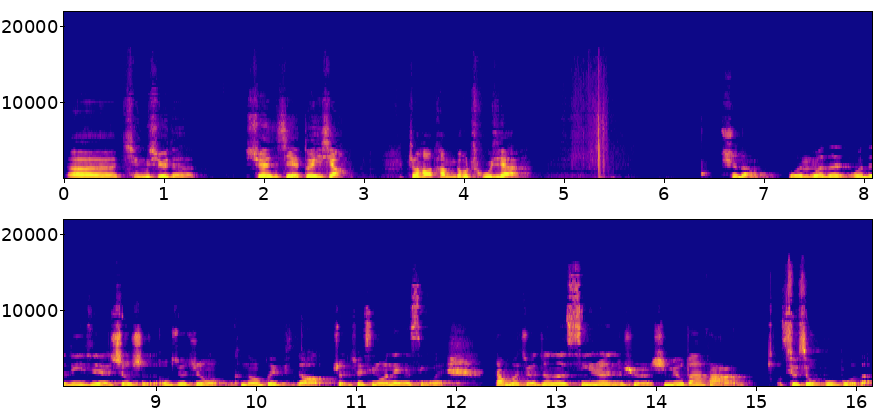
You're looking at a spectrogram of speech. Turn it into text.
呃，情绪的宣泄对象，正好他们都出现了。是的，我我的我的理解就是，我觉得这种可能会比较准确形容那个行为，但我觉得真的信任就是是没有办法修修补补的。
